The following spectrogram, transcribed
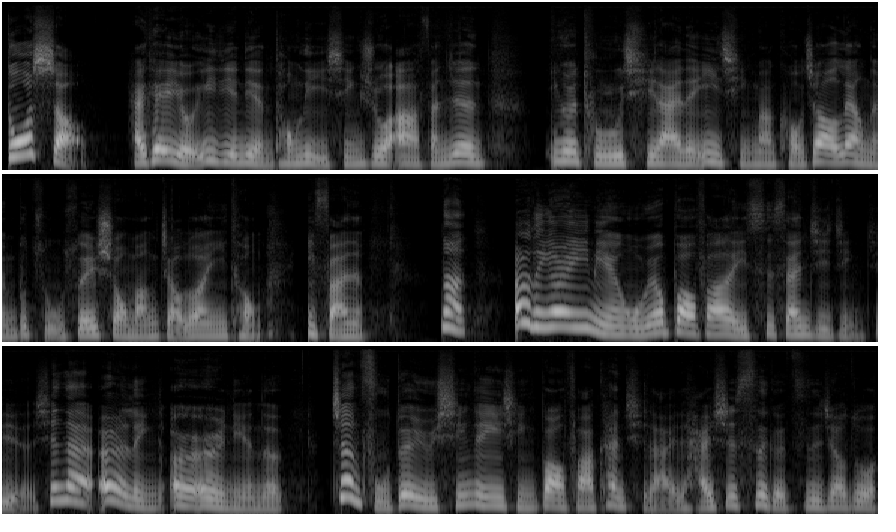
多少还可以有一点点同理心，说啊，反正因为突如其来的疫情嘛，口罩量能不足，所以手忙脚乱一通一番。那二零二一年我们又爆发了一次三级警戒，现在二零二二年了。政府对于新的疫情爆发，看起来还是四个字，叫做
